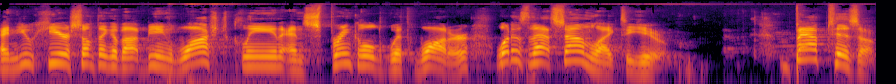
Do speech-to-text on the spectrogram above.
and you hear something about being washed clean and sprinkled with water, what does that sound like to you? Baptism.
